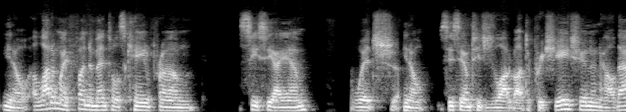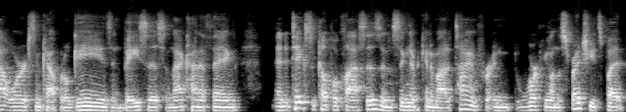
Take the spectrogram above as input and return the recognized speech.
you know a lot of my fundamentals came from ccim which you know ccim teaches a lot about depreciation and how that works and capital gains and basis and that kind of thing and it takes a couple classes and a significant amount of time for in working on the spreadsheets but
